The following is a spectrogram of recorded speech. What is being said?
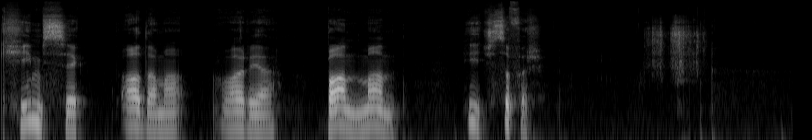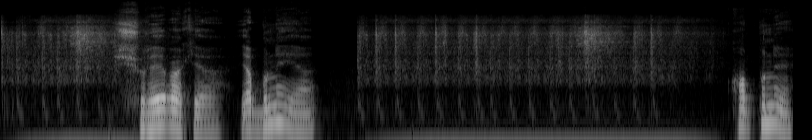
Kimse adama var ya ban man hiç sıfır. Şuraya bak ya. Ya bu ne ya? Ha bu ne?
